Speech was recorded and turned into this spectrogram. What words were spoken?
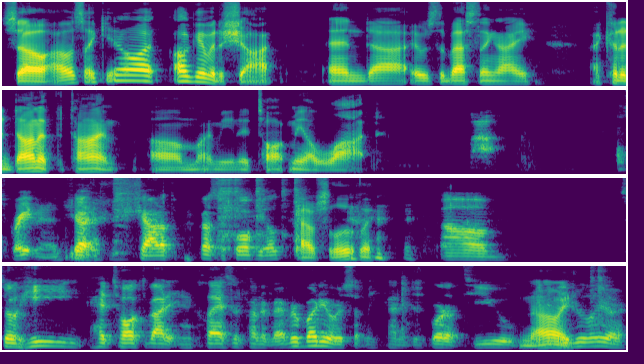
So i was like you know what? I'll give it a shot. And uh, it was the best thing i i could have done at the time. Um, i mean it taught me a lot it's great, man. Yeah. Shout, shout out to Professor Caulfield. absolutely Um, so he had talked about it in class in front of everybody, or was something he kind of just brought up to you No, he- or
